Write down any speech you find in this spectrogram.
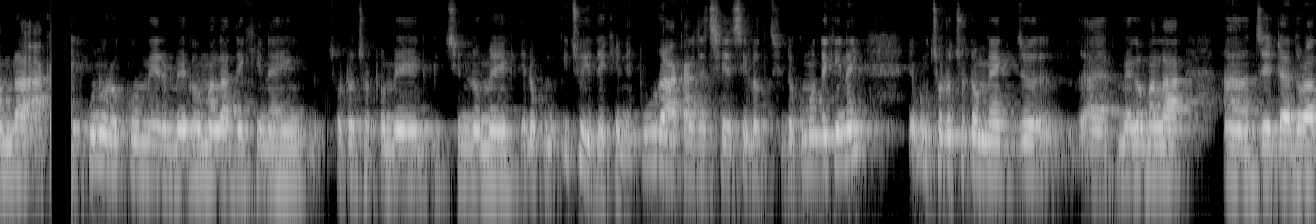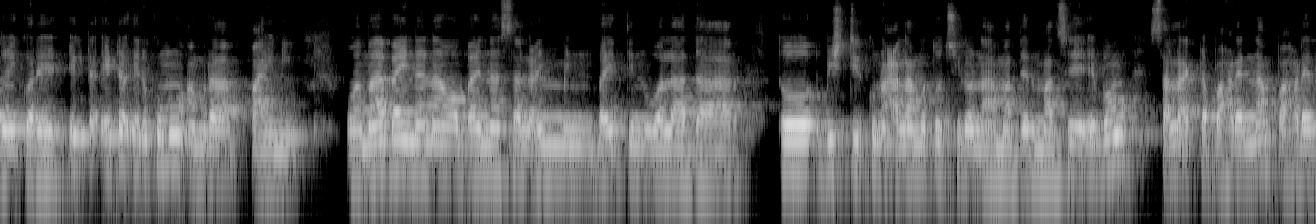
আমরা আকাশে কোনো রকমের মেঘমালা দেখি নাই, ছোট ছোট মেঘ, বিচ্ছিন্ন মেঘ, এরকম কিছুই দেখি নাই। পুরো আকাশ যে ছেয়ে ছিল সেরকমও দেখি নাই এবং ছোট ছোট মেঘ মেঘমালা যেটা দৌড়াদৌড়ি করে, এটা এটা এরকমও আমরা পাইনি। ওয়ামা বাইনানা ওয়া বাইনা সালইম মিন বাইতিন ওয়ালা দার। তো বৃষ্টির কোনো আলামতও ছিল না আমাদের মাঝে এবং সালা একটা পাহাড়ের নাম, পাহাড়ের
